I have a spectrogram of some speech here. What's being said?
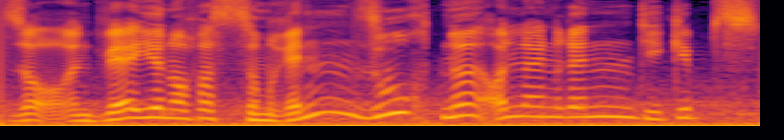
So, und wer hier noch was zum Rennen sucht, ne, Online-Rennen, die gibt's,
